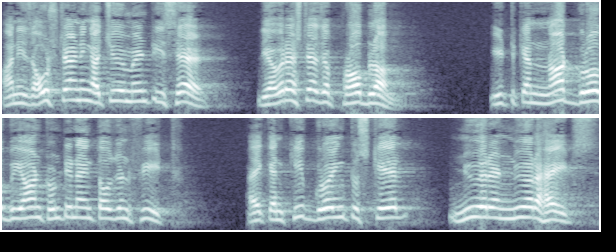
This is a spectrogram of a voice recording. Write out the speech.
On his outstanding achievement, he said, The Everest has a problem. It cannot grow beyond 29,000 feet. I can keep growing to scale newer and newer heights.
